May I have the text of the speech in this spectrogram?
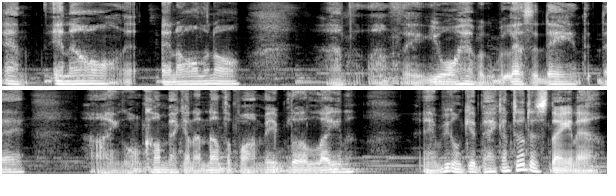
and in all, and all in all, I'll, I'll say you all have a blessed day today. I ain't gonna come back in another part, maybe a little later, and we're gonna get back into this thing now.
